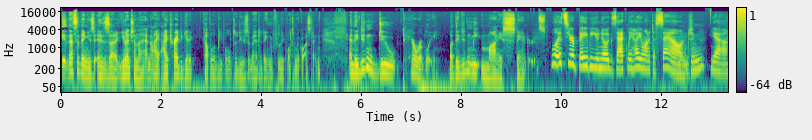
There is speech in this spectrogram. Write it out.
it, that's the thing is is uh, you mentioned that, and I I tried to get a couple of people to do some editing for League of Ultimate Questing, and they didn't do terribly, but they didn't meet my standards. well, it's your baby. You know exactly how you want it to sound. Mm-hmm. Yeah.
